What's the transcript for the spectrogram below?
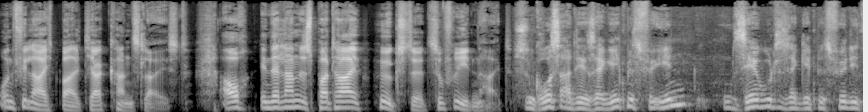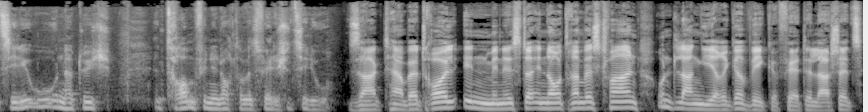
und vielleicht bald ja Kanzler ist. Auch in der Landespartei höchste Zufriedenheit. Das ist ein großartiges Ergebnis für ihn, sehr gutes Ergebnis für die CDU und natürlich ein Traum für die nordrhein-westfälische CDU. Sagt Herbert Reul, Innenminister in Nordrhein-Westfalen und langjähriger Weggefährte Laschets.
